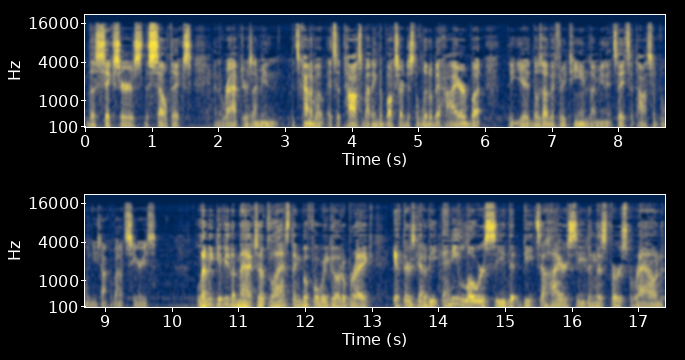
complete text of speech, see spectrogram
the Sixers, the Celtics, and the Raptors. I mean, it's kind of a it's a toss up. I think the Bucks are just a little bit higher, but the those other three teams, I mean, it's it's a toss up when you talk about series. Let me give you the matchups. Last thing before we go to break. If there's going to be any lower seed that beats a higher seed in this first round,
